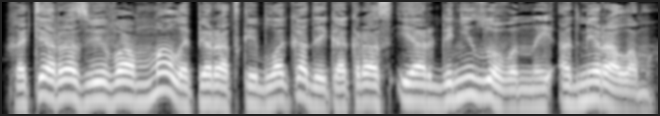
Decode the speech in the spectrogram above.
Хотя разве вам мало пиратской блокады как раз и организованной адмиралом?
